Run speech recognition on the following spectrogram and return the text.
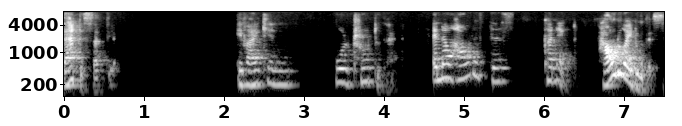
That is Satya. If I can hold true to that. And now, how does this connect? How do I do this?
